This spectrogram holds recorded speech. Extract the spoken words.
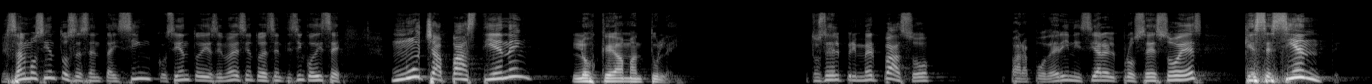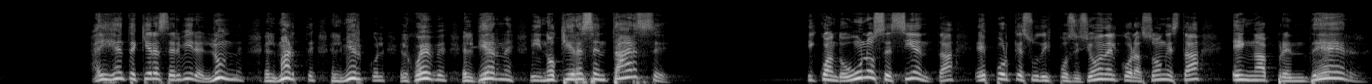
El Salmo 165, 119, 165 dice, mucha paz tienen los que aman tu ley. Entonces el primer paso para poder iniciar el proceso es que se siente. Hay gente que quiere servir el lunes, el martes, el miércoles, el jueves, el viernes y no quiere sentarse. Y cuando uno se sienta es porque su disposición en el corazón está en aprender.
